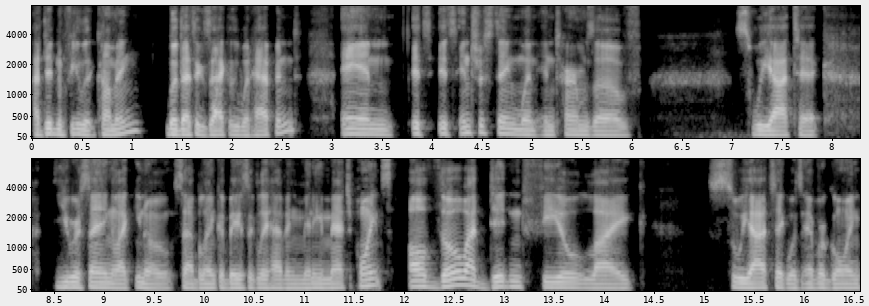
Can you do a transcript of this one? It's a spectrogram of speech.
I didn't feel it coming, but that's exactly what happened. And it's it's interesting when in terms of Swiatek, you were saying like, you know, Sabalenka basically having many match points. Although I didn't feel like Swiatek was ever going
